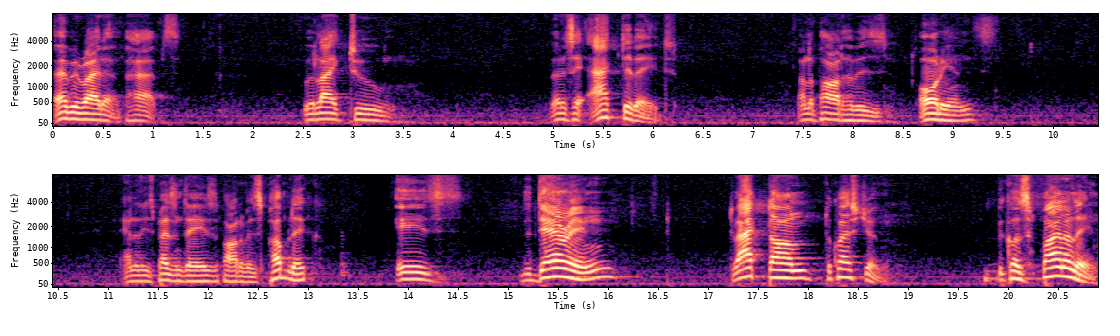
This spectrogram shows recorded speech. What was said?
every writer, perhaps, would like to, let us say, activate on the part of his audience and in these present days, as part of his public, is the daring to act on the question. Because finally,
